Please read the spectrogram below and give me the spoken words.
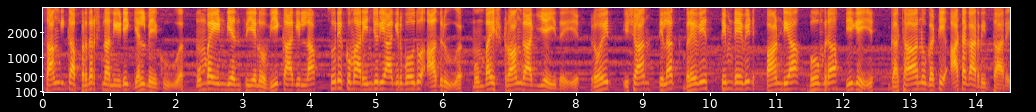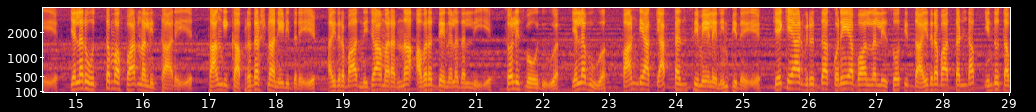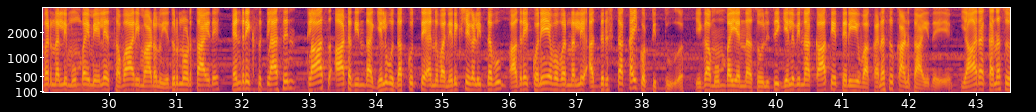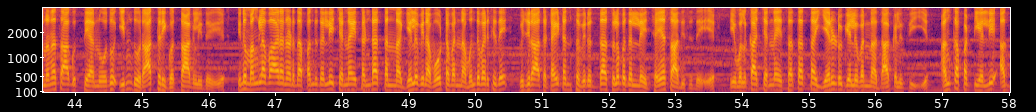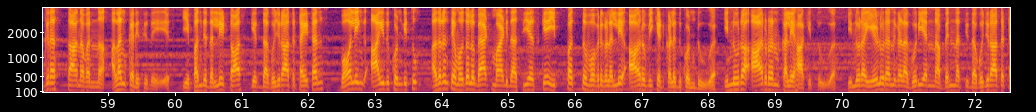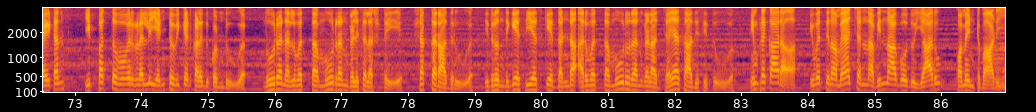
ಸಾಂಘಿಕ ಪ್ರದರ್ಶನ ನೀಡಿ ಗೆಲ್ಲಬೇಕು ಮುಂಬೈ ಇಂಡಿಯನ್ಸ್ ಏನು ವೀಕ್ ಆಗಿಲ್ಲ. ಸೂರ್ಯಕುಮಾರ್ ಇಂಜುರಿ ಆಗಿರಬಹುದು ಆದ್ರೂ ಮುಂಬೈ ಸ್ಟ್ರಾಂಗ್ ಆಗಿಯೇ ಇದೆ. Rohit, Ishan, Tilak, Brevis, Tim David, Pandya, Bumrah ಹೀಗೆ ಘಟಾನುಘಟಿ ಆಟಗಾರರಿದ್ದಾರೆ. ಎಲ್ಲರೂ ಉತ್ತಮ ಫಾರ್ಮ್ ನಲ್ಲಿದ್ದಾರೆ ಸಾಂಘಿಕ ಪ್ರದರ್ಶನ ನೀಡಿದರೆ ಹೈದರಾಬಾದ್ ನಿಜಾಮರನ್ನ ಅವರದ್ದೇ ನೆಲದಲ್ಲಿ ಸೋಲಿಸಬಹುದು. ಎಲ್ಲವೂ ಪಾಂಡ್ಯ ಕ್ಯಾಪ್ಟನ್ಸಿ ಮೇಲೆ ನಿಂತಿದೆ. ಕೆಕೆಆರ್ ವಿರುದ್ಧ ಕೊನೆಯ ಬಾಲ್ನಲ್ಲಿ ಸೋತಿದ್ದ ಹೈದರಾಬಾದ್ ತಂಡ ಇಂದು ತವರಿನಲ್ಲಿ ಮುಂಬೈ ಮೇಲೆ ಸವಾರಿ ಮಾಡಲು ಎದುರು ನೋಡ್ತಾ ಇದೆ. ಹೆನ್ರಿಕ್ಸ್ ಕ್ಲಾಸಿನ್ ಕ್ಲಾಸ್ ಆಟದಿಂದ ಗೆಲುವು ದಕ್ಕುತ್ತೆ ಅನ್ನುವ ನಿರೀಕ್ಷೆಗಳಿದ್ದವು, ಆದರೆ ಕೊನೆಯ ಓವರ್ನಲ್ಲಿ ಅದೃಷ್ಟ ಕೈಕೊಟ್ಟಿತ್ತು. ಈಗ ಮುಂಬೈಯನ್ನ ಸೋಲಿಸಿ ಗೆಲುವಿನ ಖಾತೆ ತೆರೆಯುವ ಕನಸು ಕಾಣ್ತಾ ಇದೆ. ಯಾರ ಕನಸು ನನಸಾಗುತ್ತೆ ಅನ್ನುವುದು ಇಂದು ರಾತ್ರಿ ಗೊತ್ತಾಗಲಿದೆ. ಇನ್ನು ಮಂಗಳವಾರ ನಡೆದ ಪಂದ್ಯದಲ್ಲಿ ಚೆನ್ನೈ ತಂಡ ತನ್ನ ಗೆಲುವಿನ ಓಟವನ್ನ ಮುಂದುವರಿಸಿದೆ. ಗುಜರಾತ್ ಟೈಟನ್ಸ್ ವಿರುದ್ಧ ಸುಲಭದಲ್ಲೇ ಜಯ ಸಾಧಿಸಿದೆ. ಈ ಮೂಲಕ ಚೆನ್ನೈ ಸತತ ಎರಡು ಗೆಲುವನ್ನ ದಾಖಲಿಸಿ ಅಂಕಪಟ್ಟಿಯಲ್ಲಿ ಅಗ್ರಸ್ಥಾನವನ್ನ ಅಲಂಕರಿಸಿದೆ. ಈ ಪಂದ್ಯದಲ್ಲಿ ಟಾಸ್ ಗೆದ್ದ ಗುಜರಾತ್ ಟೈಟನ್ಸ್ ಬೌಲಿಂಗ್ ಆಯ್ದುಕೊಂಡಿತು. ಅದರಂತೆ ಮೊದಲು ಬ್ಯಾಟ್ ಮಾಡಿದ ಸಿಎಸ್ಕೆ ಇಪ್ಪತ್ತು ಓವರ್ಗಳಲ್ಲಿ ಆರು ವಿಕೆಟ್ ಕಳೆದುಕೊಂಡು ಇನ್ನೂರ ಆರು ರನ್ ಕಲೆ ಹಾಕಿತ್ತು. ಇನ್ನೂರ ಏಳು ರನ್ಗಳ ಗುರಿಯನ್ನ ಬೆನ್ನತ್ತಿದ ಗುಜರಾತ್ ಟೈಟನ್ಸ್ ಇಪ್ಪತ್ತು ಓವರ್ಗಳಲ್ಲಿ ಎಂಟು ವಿಕೆಟ್ ಕಳೆದುಕೊಂಡು ನೂರ ನಲವತ್ತ ಮೂರು ರನ್ ಗಳಿಸಲಷ್ಟೇ ಶಕ್ತರಾದರು. ಇದರೊಂದಿಗೆ ಸಿಎಸ್ಕೆ ತಂಡ ಅರವತ್ತ ಮೂರು ರನ್ಗಳ ಜಯ ಸಾಧಿಸಿತು. ನಿಮ್ ಪ್ರಕಾರ ಇವತ್ತಿನ ಮ್ಯಾಚನ್ನು ವಿನ್ ಆಗೋದು ಯಾರು? ಕಾಮೆಂಟ್ ಮಾಡಿ.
